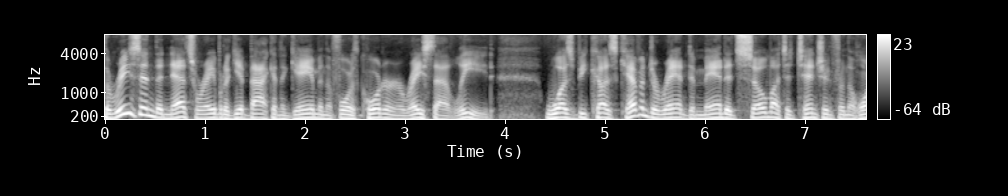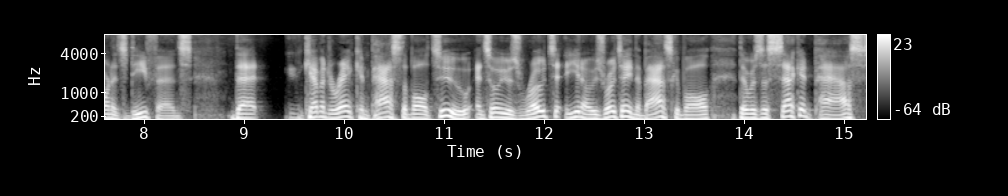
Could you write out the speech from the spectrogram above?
The reason the Nets were able to get back in the game in the fourth quarter and erase that lead was because Kevin Durant demanded so much attention from the Hornets defense that Kevin Durant can pass the ball too, and so he was rotating. You know, he was rotating the basketball. There was a second pass,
